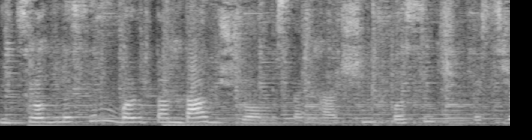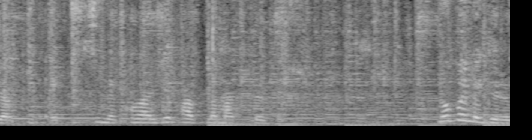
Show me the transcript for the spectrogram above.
Nitrogliserin baruttan daha güçlü olmasına karşın basınç ve sıcaklığın etkisiyle kolayca patlamaktadır. Nobel'e göre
